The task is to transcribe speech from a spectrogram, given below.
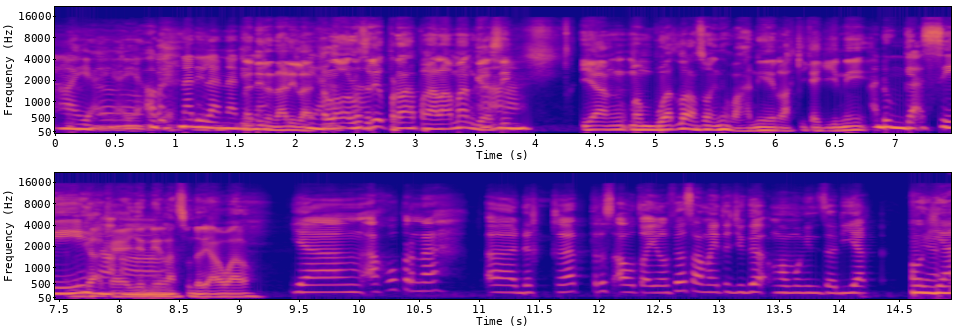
Ah iya iya iya. Oke, Nadila Nadila. Nadila, Nadila. Iya. Kalau lo sendiri pernah pengalaman gak sih Ah. Yang membuat lo langsung ini wah ini laki kayak gini Aduh enggak sih. nggak kayaknya Ah. nih langsung dari awal. Yang aku pernah eh, deket terus auto ilfil sama itu juga ngomongin zodiak. Oh Ya. Oh iya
